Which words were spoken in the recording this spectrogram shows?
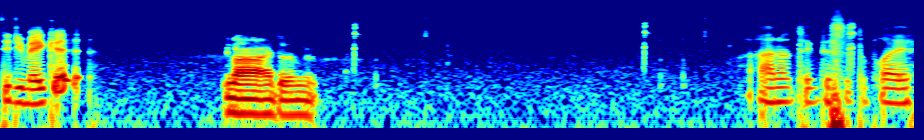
Did you make it? No, I didn't. I don't think this is the play.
